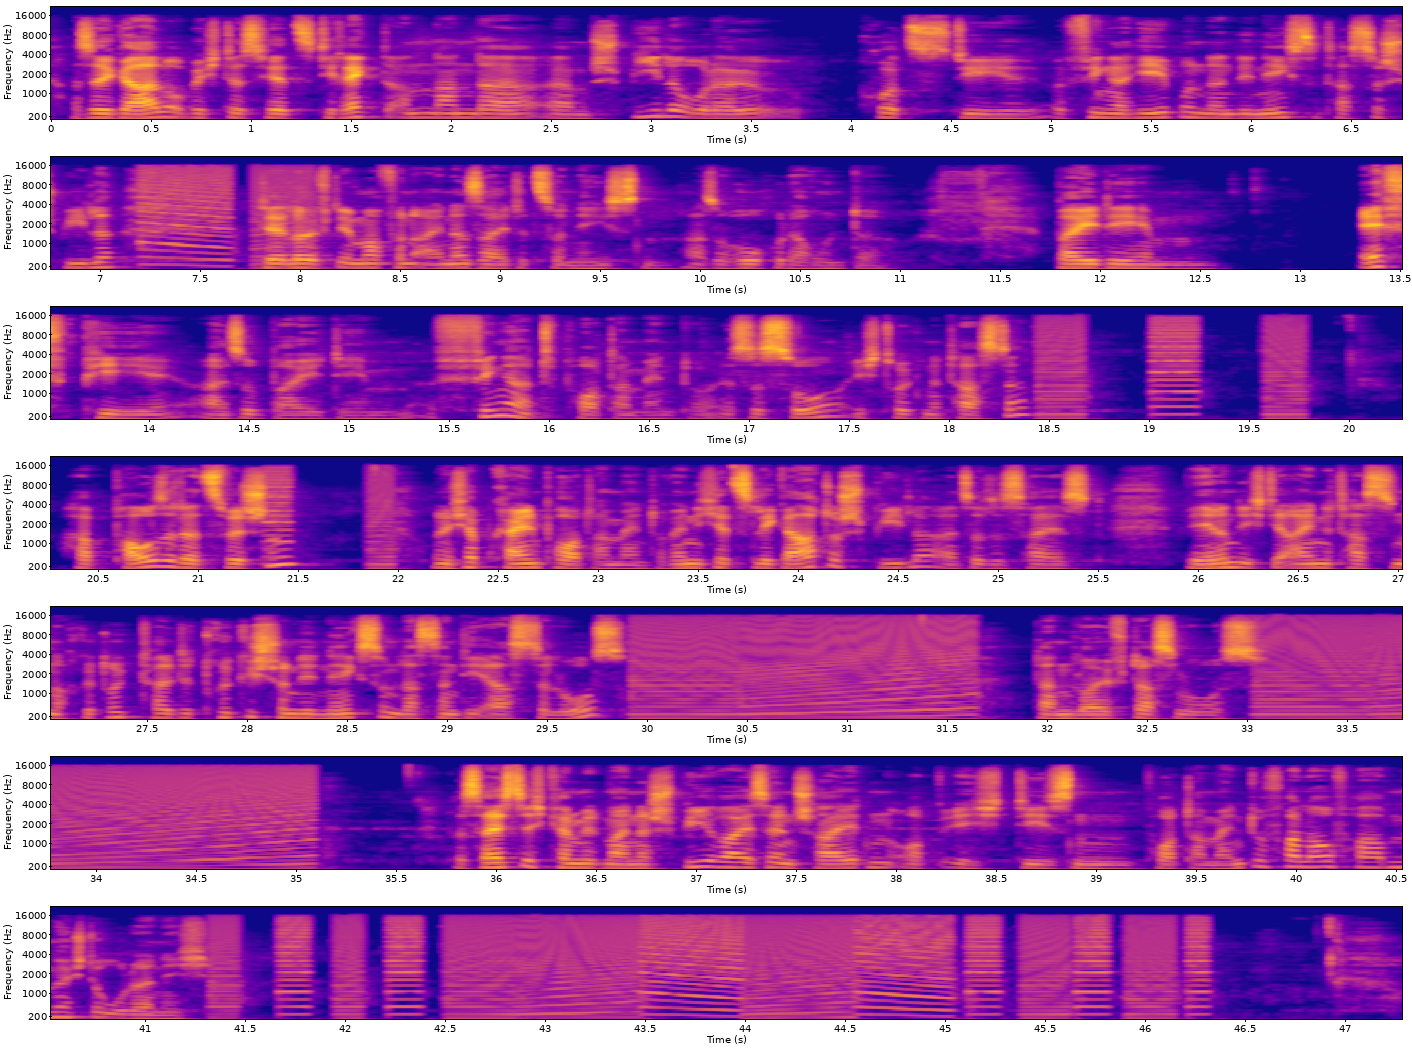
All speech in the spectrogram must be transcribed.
Also egal, ob ich das jetzt direkt aneinander ähm, spiele oder kurz die Finger hebe und dann die nächste Taste spiele, der läuft immer von einer Seite zur nächsten, also hoch oder runter. Bei dem FP, also bei dem Fingered Portamento, ist es so, ich drücke eine Taste habe Pause dazwischen und ich habe kein Portamento. Wenn ich jetzt Legato spiele, also das heißt, während ich die eine Taste noch gedrückt halte, drücke ich schon die nächste und lasse dann die erste los. Dann läuft das los. Das heißt, ich kann mit meiner Spielweise entscheiden, ob ich diesen Portamento-Verlauf haben möchte oder nicht.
